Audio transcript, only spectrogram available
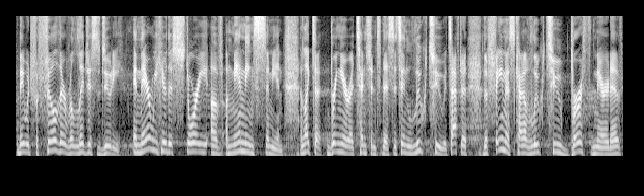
They would fulfill their religious duty. And there we hear this story of a man named Simeon. I'd like to bring your attention to this. It's in Luke 2. It's after the famous kind of Luke 2 birth narrative.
